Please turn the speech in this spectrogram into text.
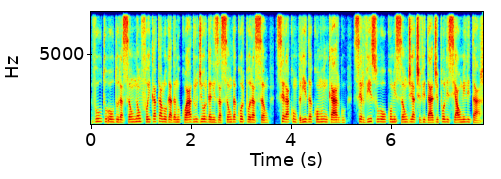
vulto ou duração não foi catalogada no quadro de organização da corporação, será cumprida como encargo, serviço ou comissão de atividade policial militar.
